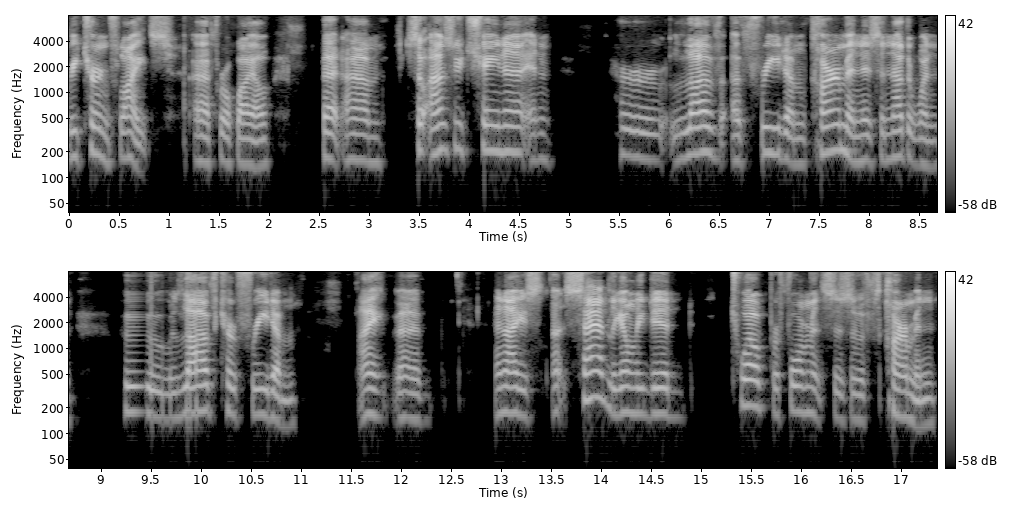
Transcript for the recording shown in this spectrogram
return flights uh, for a while. But um, so Azucena and her love of freedom. Carmen is another one who loved her freedom. I uh, and I uh, sadly only did twelve performances of Carmen.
